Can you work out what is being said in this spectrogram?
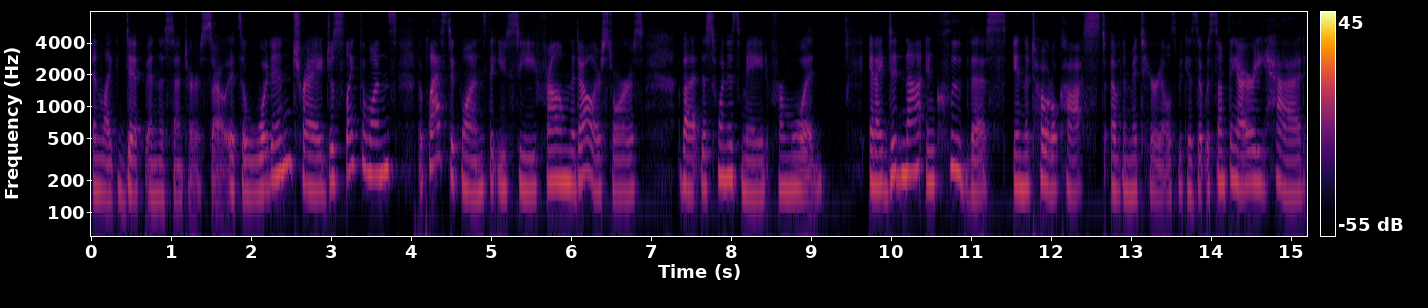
and like dip in the center. So it's a wooden tray, just like the ones, the plastic ones that you see from the dollar stores, but this one is made from wood. And I did not include this in the total cost of the materials because it was something I already had.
